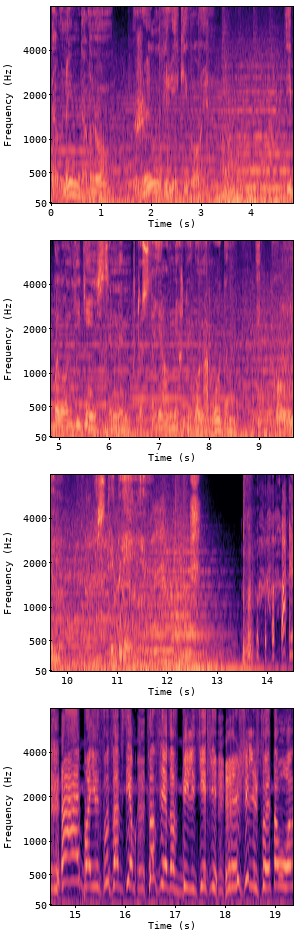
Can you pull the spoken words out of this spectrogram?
Давным-давно жил великий воин. И был он единственным, кто стоял между его народом и полным боюсь, вы совсем со следа сбились, если решили, что это он.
